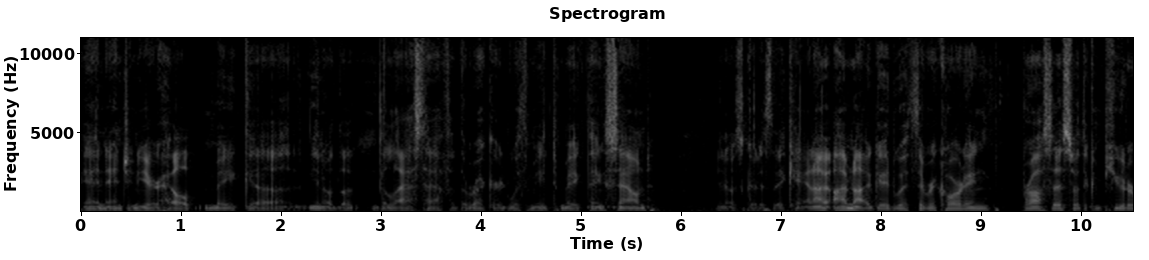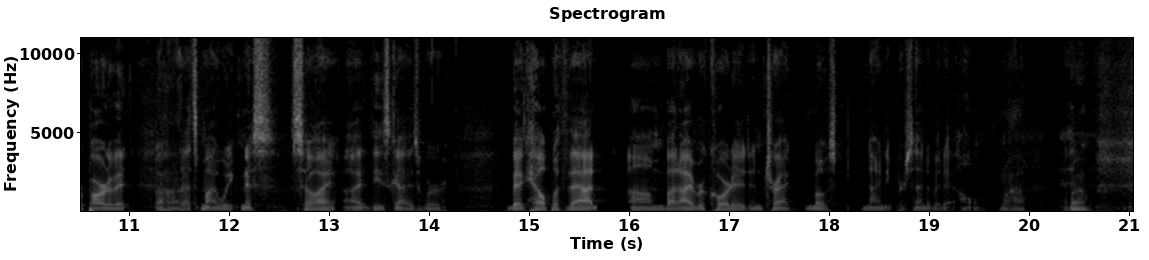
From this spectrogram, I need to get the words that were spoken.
and engineer help make uh, you know the the last half of the record with me to make things sound you know as good as they can. I, I'm not good with the recording process or the computer part of it. Uh-huh. That's my weakness. So I, I these guys were a big help with that. Um, but I recorded and tracked most ninety percent of it at home. Wow. And, Wow. yeah.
